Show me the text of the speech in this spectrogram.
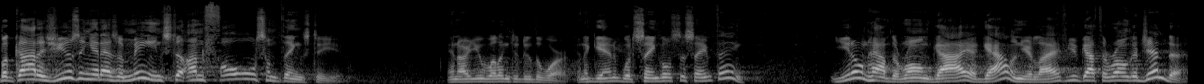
But God is using it as a means to unfold some things to you. And are you willing to do the work? And again, with singles, the same thing. You don't have the wrong guy or gal in your life, you've got the wrong agenda.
